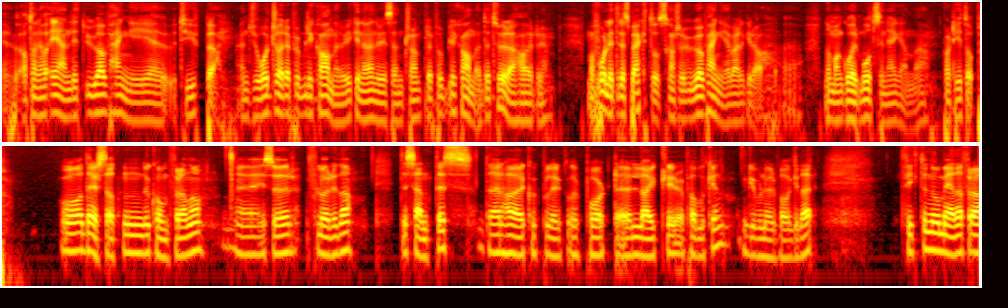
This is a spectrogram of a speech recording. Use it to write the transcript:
at han er en litt uavhengig type. En Georgia-republikaner, og ikke nødvendigvis en Trump-republikaner. Det tror jeg har Man får litt respekt hos kanskje uavhengige velgere eh, når man går mot sin egen eh, partitopp. Og delstaten du kom fra nå, eh, i sør, Florida, DeSantis, der har Cook Political Report likely Republican, guvernørvalget der. Fikk du noe med deg fra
